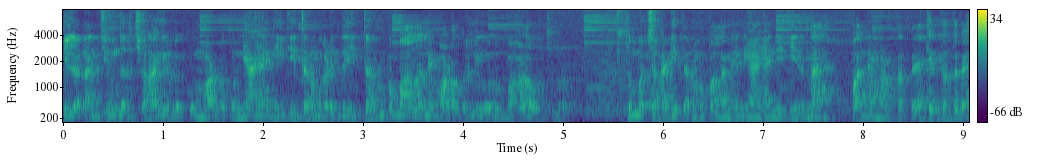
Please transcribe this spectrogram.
ಇಲ್ಲ ನನ್ನ ಜೀವನದಲ್ಲಿ ಚೆನ್ನಾಗಿರಬೇಕು, ಮಾಡಬೇಕು, ನ್ಯಾಯ, ನೀತಿ, ಧರ್ಮಗಳಿಂದ ಈ ಧರ್ಮ ಪಾಲನೆ ಮಾಡೋದ್ರಲ್ಲಿ ಇವರು ಬಹಳ ಉತ್ತಮರು. ತುಂಬ ಚೆನ್ನಾಗಿ ಧರ್ಮ ಪಾಲನೆ ನ್ಯಾಯ, ನೀತಿ ಇದನ್ನ ಪಾಲನೆ ಮಾಡ್ತಾರೆ. ಯಾಕೆಂತಂದ್ರೆ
